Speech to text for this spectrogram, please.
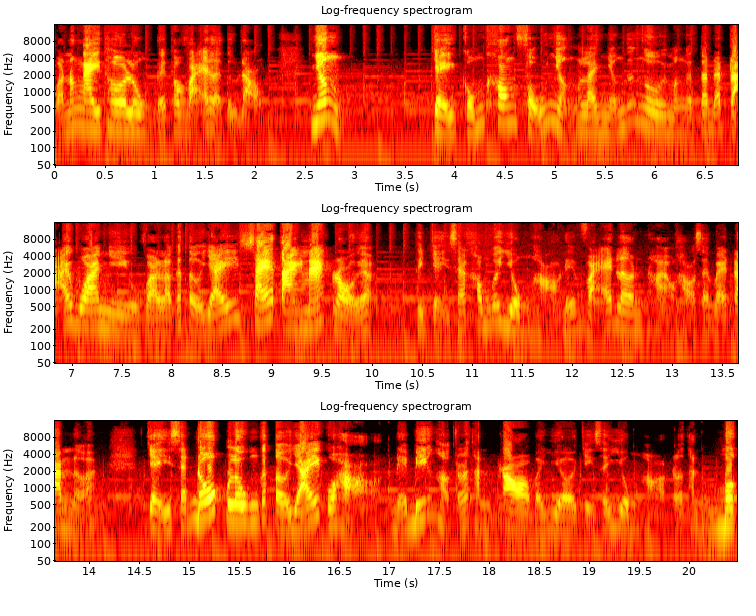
và nó ngây thơ luôn để tao vẽ lại từ đầu. Nhưng chị cũng không phủ nhận là những cái người mà người ta đã trải qua nhiều và là cái tờ giấy xé tan nát rồi á thì chị sẽ không có dùng họ để vẽ lên họ họ sẽ vẽ tranh nữa. Chị sẽ đốt luôn cái tờ giấy của họ để biến họ trở thành tro và giờ chị sẽ dùng họ trở thành mực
